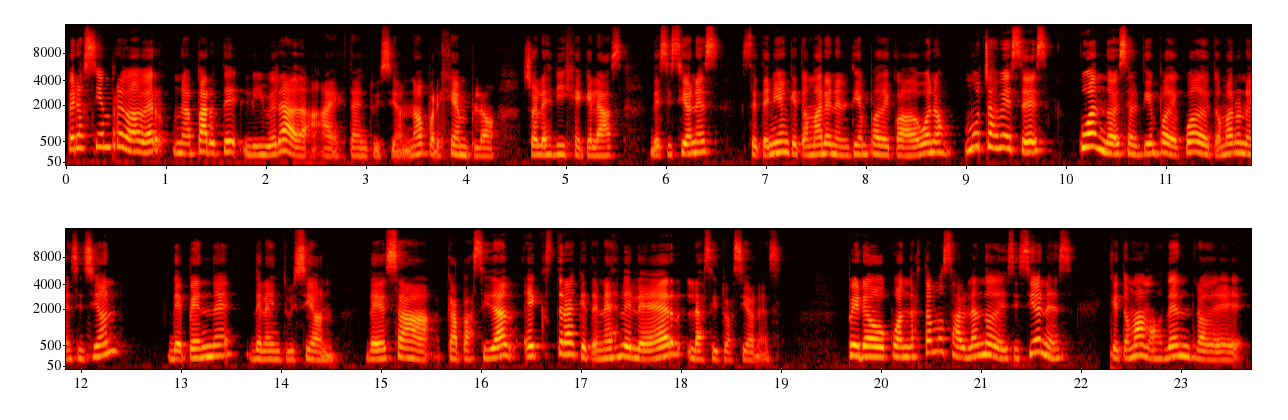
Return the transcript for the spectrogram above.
Pero siempre va a haber una parte liberada a esta intuición, ¿no? Por ejemplo, yo les dije que las decisiones se tenían que tomar en el tiempo adecuado. Bueno, muchas veces, ¿cuándo es el tiempo adecuado de tomar una decisión? depende de la intuición, de esa capacidad extra que tenés de leer las situaciones. Pero cuando estamos hablando de decisiones que tomamos dentro de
